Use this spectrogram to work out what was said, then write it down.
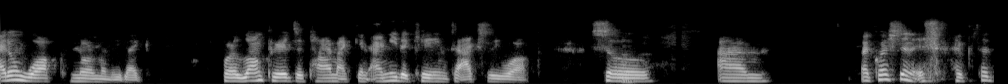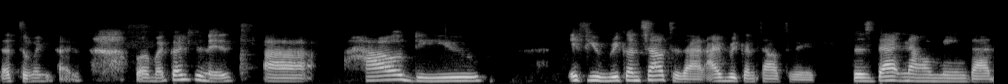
i don't walk normally like for long periods of time i can i need a cane to actually walk so um my question is I've said that so many times, but my question is uh, how do you, if you reconcile to that, I've reconciled to it, does that now mean that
